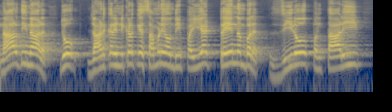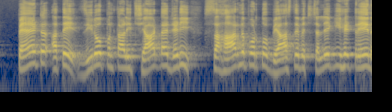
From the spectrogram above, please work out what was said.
ਨਾਲ ਦੀ ਨਾਲ ਜੋ ਜਾਣਕਾਰੀ ਨਿਕਲ ਕੇ ਸਾਹਮਣੇ ਆਉਂਦੀ ਪਈ ਹੈ, ਟ੍ਰੇਨ ਨੰਬਰ 045 65 ਅਤੇ 04566 ਹੈ, ਜਿਹੜੀ ਸਹਾਰਨਪੁਰ ਤੋਂ ਬਿਆਸ ਦੇ ਵਿੱਚ ਚੱਲੇਗੀ ਇਹ ਟ੍ਰੇਨ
